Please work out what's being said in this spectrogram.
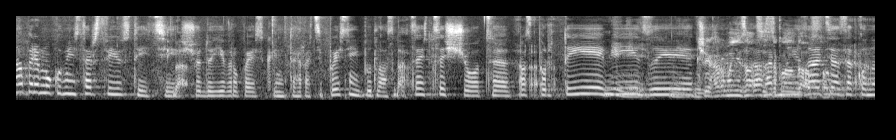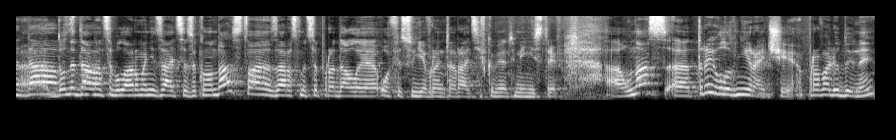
Напрямок у Міністерстві юстиції Да. щодо європейської інтеграції. Поясніть, будь ласка, це, це що? Це паспорти, ні, візи, Чи гармонізація законодавства? гармонізація законодавства? Донедавна це була гармонізація законодавства. Зараз ми це передали офісу євроінтеграції в кабінет міністрів. А У нас е, три головні речі: права людини.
